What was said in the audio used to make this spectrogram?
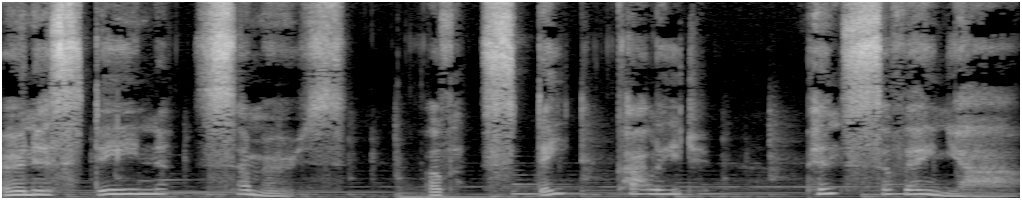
Ernestine Summers of State College, Pennsylvania.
